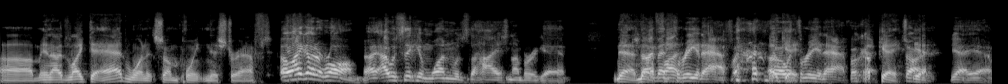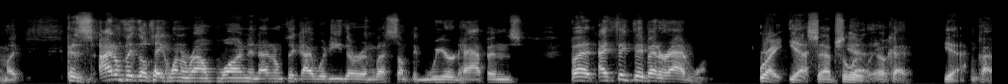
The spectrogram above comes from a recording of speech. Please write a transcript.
Um, and I'd like to add one at some point in this draft. Oh, I got it wrong. I, I was thinking one was the highest number again. Yeah, So no, I meant five- three and a half. no, Okay. three and a half. Okay. Okay, Sorry. yeah. Yeah. yeah, I'm like, because I don't think they'll take one in round one, and I don't think I would either unless something weird happens. But I think they better add one. Right. Yes, absolutely. Yeah, okay. Yeah. Okay.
